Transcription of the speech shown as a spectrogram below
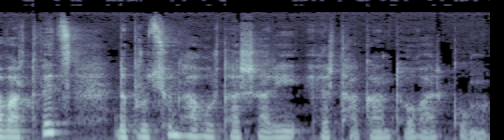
ավարտվեց դպրություն հաղորդաշարի հերթական թողարկումը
